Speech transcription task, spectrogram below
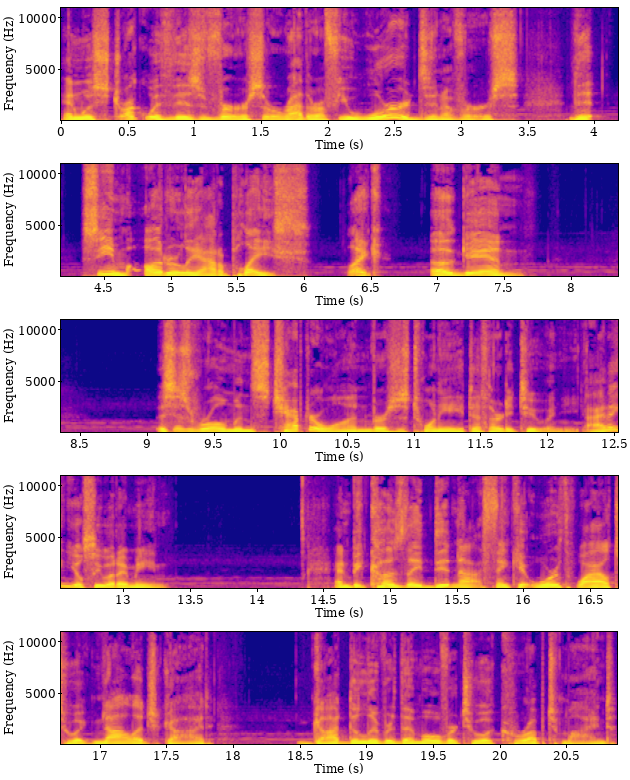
and was struck with this verse, or rather a few words in a verse, that seem utterly out of place. Like, again. This is Romans chapter 1, verses 28 to 32, and I think you'll see what I mean. And because they did not think it worthwhile to acknowledge God, God delivered them over to a corrupt mind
